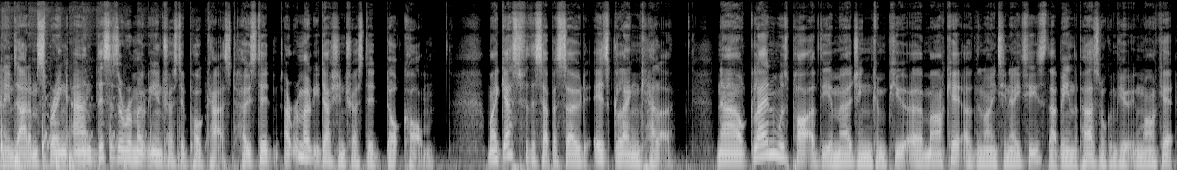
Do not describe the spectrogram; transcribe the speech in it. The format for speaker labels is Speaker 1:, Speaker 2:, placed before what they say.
Speaker 1: My name's Adam Spring, and this is a Remotely Interested podcast hosted at remotely interested.com. My guest for this episode is Glenn Keller. Now, Glenn was part of the emerging computer market of the 1980s, that being the personal computing market.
